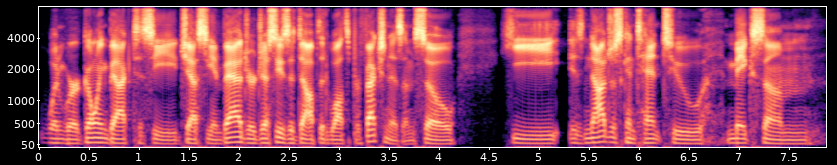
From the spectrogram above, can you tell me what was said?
when we're going back to see Jesse and Badger, Jesse's adopted Walt's perfectionism. So he is not just content to make some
